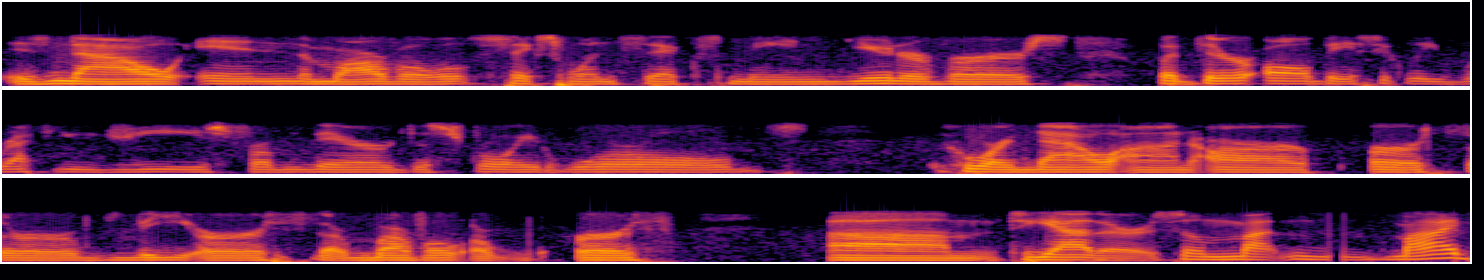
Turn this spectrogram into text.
is now in the Marvel 616 main universe, but they're all basically refugees from their destroyed worlds who are now on our Earth or the Earth or Marvel Earth um, together. So my my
